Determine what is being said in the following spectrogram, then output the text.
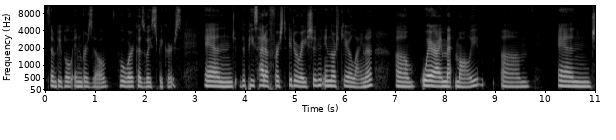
some people in Brazil who work as waste pickers. And the piece had a first iteration in North Carolina um, where I met Molly. Um, and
